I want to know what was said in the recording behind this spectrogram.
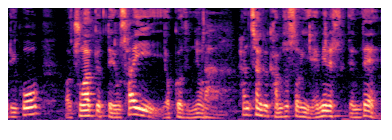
그리고 어, 중학교 때 요 사이였거든요. 아. 한창 그 감수성이 예민했을 때인데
